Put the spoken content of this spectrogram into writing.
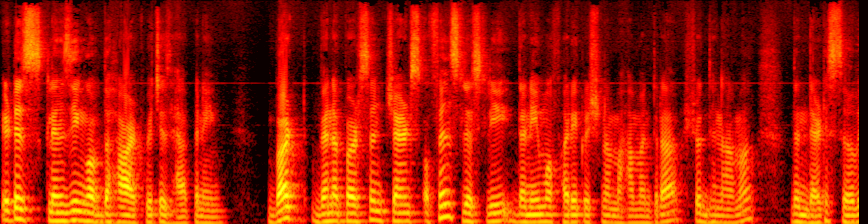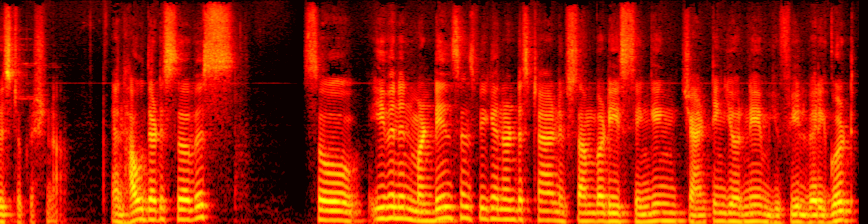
it is cleansing of the heart which is happening. But when a person chants offenselessly the name of Hare Krishna Mahamantra, Shuddhanama, then that is service to Krishna. And how that is service? So, even in mundane sense, we can understand if somebody is singing, chanting your name, you feel very good.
